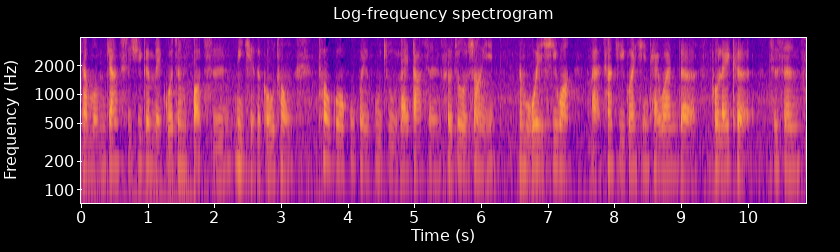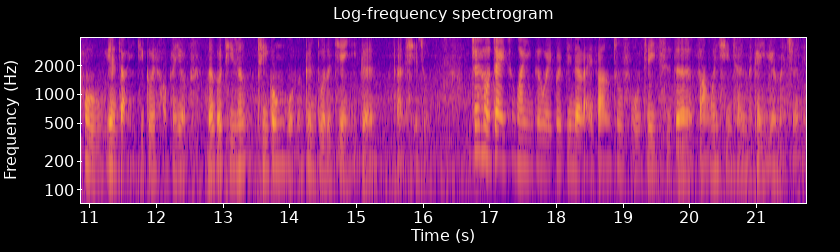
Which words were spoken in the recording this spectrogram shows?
那么，我们将持续跟美国政府保持密切的沟通，透过互惠互助来达成合作双赢。那么，我也希望，呃，长期关心台湾的普雷克资深副院长以及各位好朋友，能够提升提供我们更多的建议跟呃协助。最后，再一次欢迎各位贵宾的来访，祝福这一次的访问行程可以圆满顺利。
